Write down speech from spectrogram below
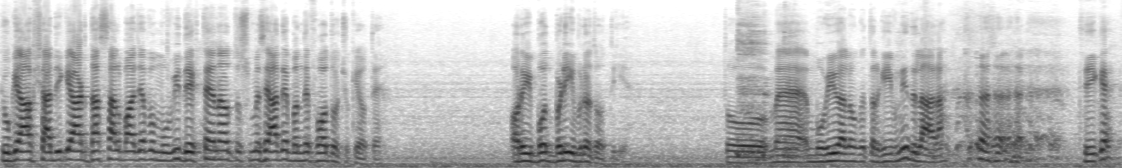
क्योंकि आप शादी के आठ दस साल बाद जब वो मूवी देखते हैं ना तो उसमें से आधे बंदे फौत हो चुके होते हैं। और ये बहुत बड़ी इबरत होती है। तो मैं मूवी वालों को तरकीब नहीं दिला रहा। ठीक है?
